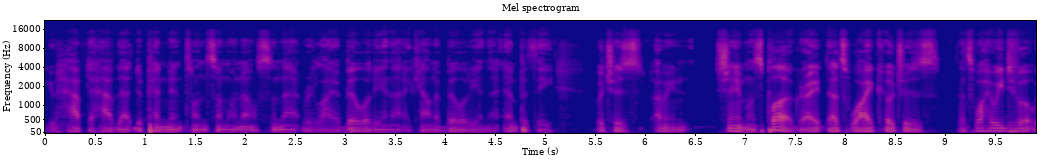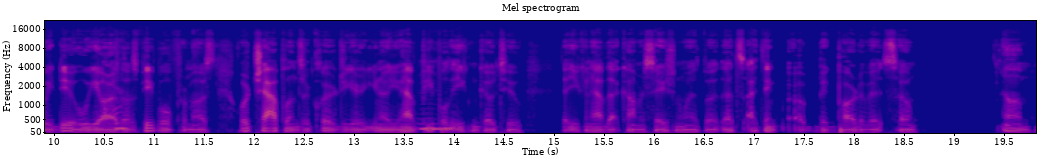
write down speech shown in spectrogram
you have to have that dependence on someone else and that reliability and that accountability and that empathy which is, I mean, shameless plug, right? That's why coaches. That's why we do what we do. We are yeah. those people for most, or chaplains or clergy, or you know, you have people mm-hmm. that you can go to that you can have that conversation with. But that's, I think, a big part of it. So, um,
